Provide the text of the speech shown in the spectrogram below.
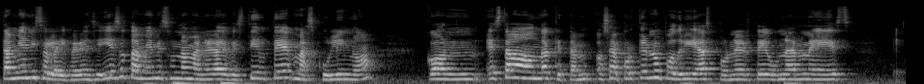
también hizo la diferencia. Y eso también es una manera de vestirte masculino con esta onda que también, o sea, ¿por qué no podrías ponerte un arnés eh,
